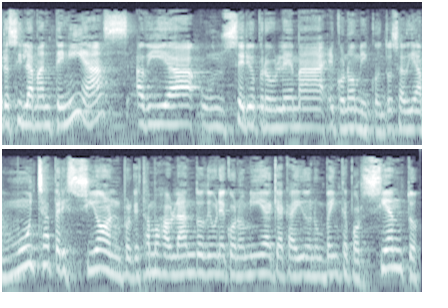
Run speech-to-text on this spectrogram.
pero si la mantenías había un serio problema económico, entonces había mucha presión, porque estamos hablando de una economía que ha caído en un 20%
